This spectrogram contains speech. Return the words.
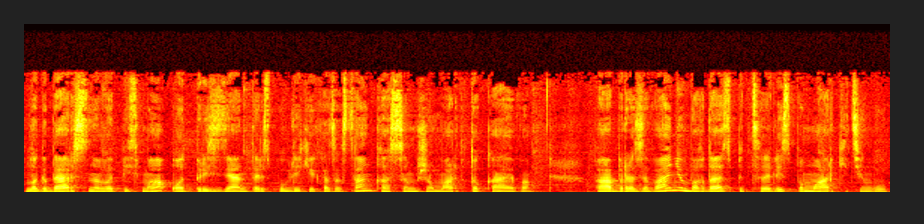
благодарственного письма от президента Республики Казахстан Касым Жомарт Токаева. По образованию Багдад специалист по маркетингу,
